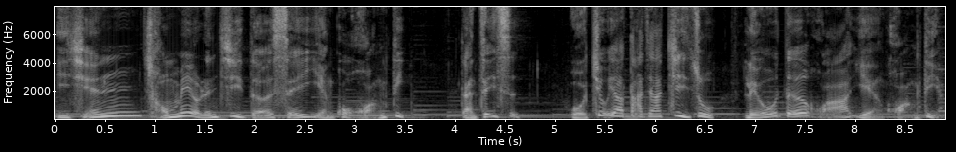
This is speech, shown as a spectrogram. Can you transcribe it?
以前从没有人记得谁演过皇帝，但这一次我就要大家记住刘德华演皇帝啊！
